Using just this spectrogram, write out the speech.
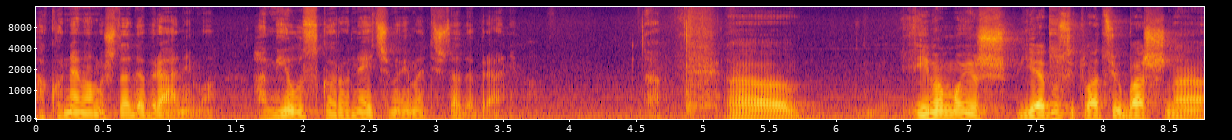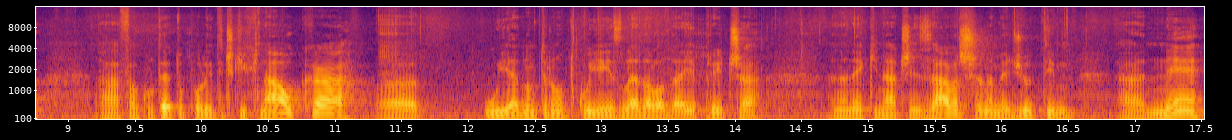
ako nemamo šta da branimo? A mi uskoro nećemo imati šta da branimo. Da. Imamo još jednu situaciju baš na Fakultetu političkih nauka. U jednom trenutku je izgledalo da je priča na neki način završena, međutim ne.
